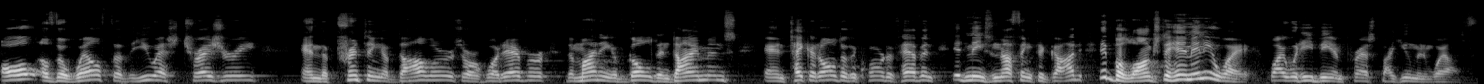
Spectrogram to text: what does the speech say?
all of the wealth of the U.S. Treasury and the printing of dollars or whatever, the mining of gold and diamonds, and take it all to the court of heaven. It means nothing to God. It belongs to Him anyway. Why would He be impressed by human wealth?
